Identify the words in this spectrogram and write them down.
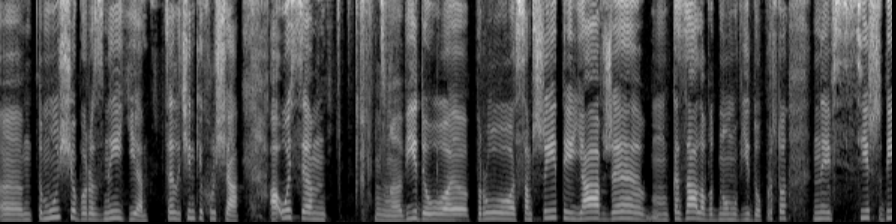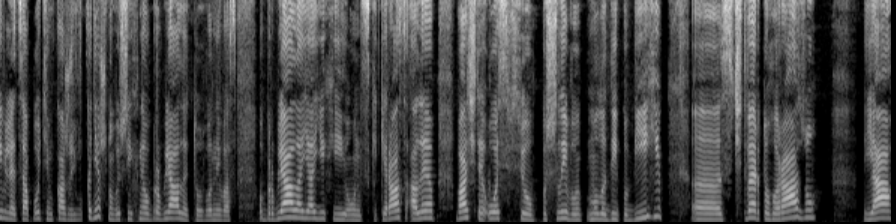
е, тому що борозни є. Це личинки хруща. А ось ем, відео е, про самшити я вже казала в одному відео. Просто не всі ж дивляться, а потім кажуть, звісно, ви ж їх не обробляли, то вони вас обробляла я їх і он скільки раз. Але бачите, ось все, пішли в молоді побіги. Е, З четвертого разу я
